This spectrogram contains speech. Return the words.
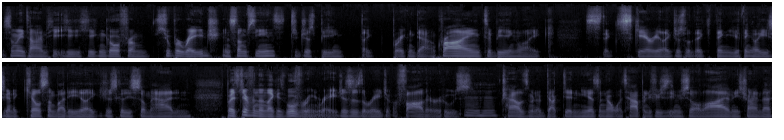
so many times he he he can go from super rage in some scenes to just being like breaking down, crying to being like, like scary, like just with the thing you think like he's gonna kill somebody, like just because he's so mad and. But it's different than like his Wolverine rage. This is the rage of a father whose Mm-hmm. child has been abducted and he doesn't know what's happened if he's even still alive and he's trying to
